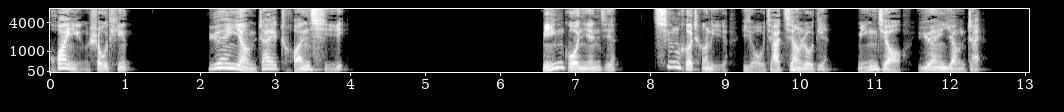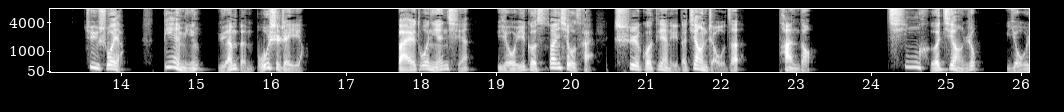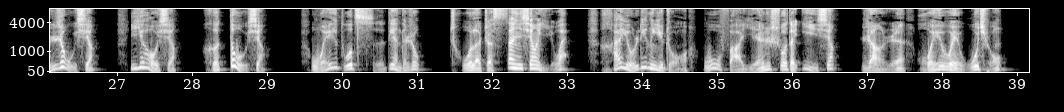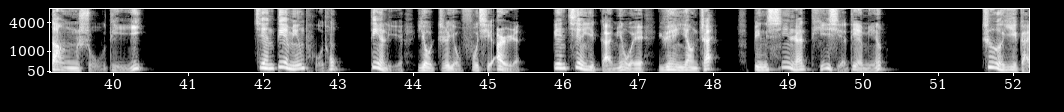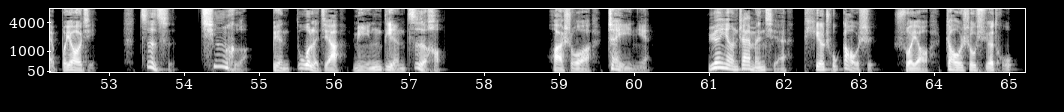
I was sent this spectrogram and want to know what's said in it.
欢迎收听《鸳鸯斋传奇》。民国年间，清河城里有家酱肉店，名叫鸳鸯斋。据说呀，店名原本不是这样。百多年前，有一个酸秀才吃过店里的酱肘子，叹道：“清河酱肉有肉香、药香和豆香。”唯独此店的肉，除了这三香以外，还有另一种无法言说的异香，让人回味无穷，当属第一。见店名普通，店里又只有夫妻二人，便建议改名为鸳鸯斋，并欣然题写店名。这一改不要紧，自此清河便多了家名店字号。话说这一年，鸳鸯斋门前贴出告示，说要招收学徒。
